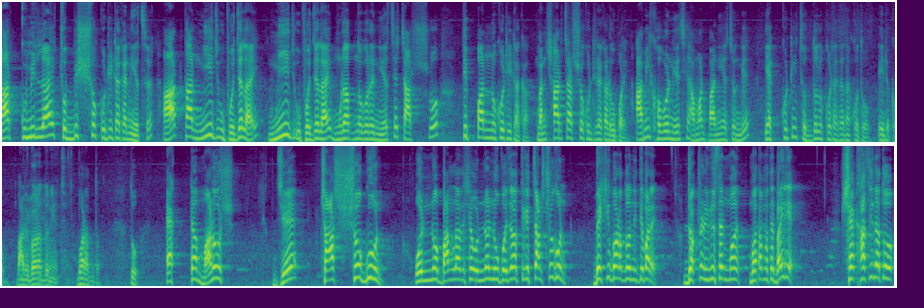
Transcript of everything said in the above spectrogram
তার কুমিল্লায় চব্বিশশো কোটি টাকা নিয়েছে আর তার নিজ উপজেলায় নিজ উপজেলায় মুরাদনগরে নিয়েছে চারশো তিপ্পান্ন কোটি টাকা মানে সাড়ে চারশো কোটি টাকার উপরে। আমি খবর নিয়েছি আমার বানিয়ার সঙ্গে এক কোটি চোদ্দ লক্ষ টাকা না কত এইরকম। মানে বরাদ্দ নিয়েছে। বরাদ্দ। তো একটা মানুষ যে চারশো গুণ অন্য বাংলাদেশের অন্যান্য উপজেলার থেকে চারশো গুণ বেশি বরাদ্দ নিতে পারে ডক্টর ইউনুসের মতামতের বাইরে। শেখ হাসিনা তো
